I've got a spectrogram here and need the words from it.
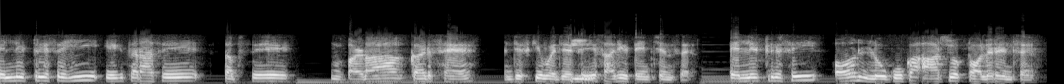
इलिटरेसी ही एक तरह से सबसे बड़ा कर्ज है जिसकी वजह से। ये सारी टेंशन है। इलिटरेसी और लोगों का आज जो टॉलरेंस है।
